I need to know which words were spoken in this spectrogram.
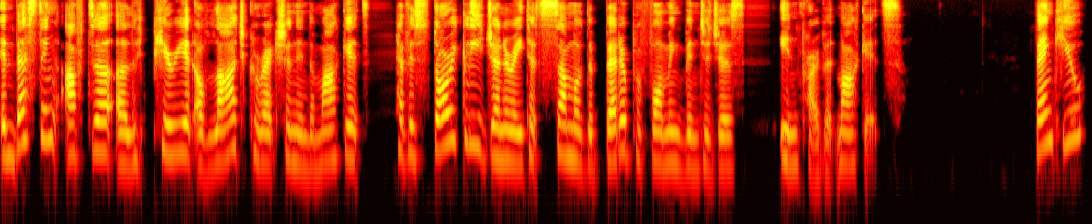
investing after a period of large correction in the markets have historically generated some of the better performing vintages in private markets. Thank you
